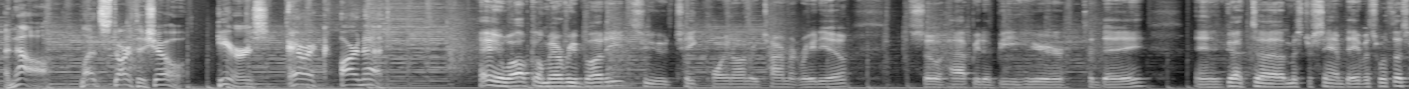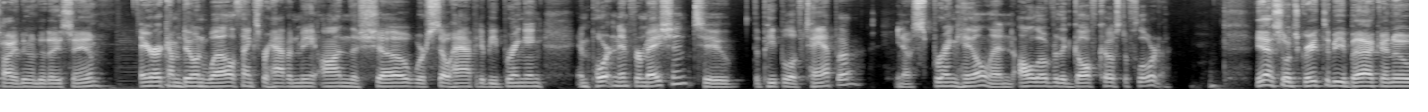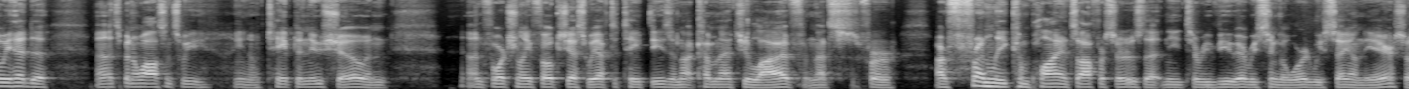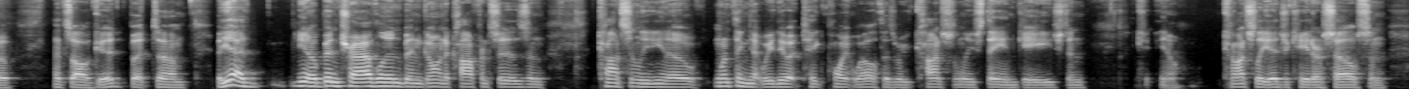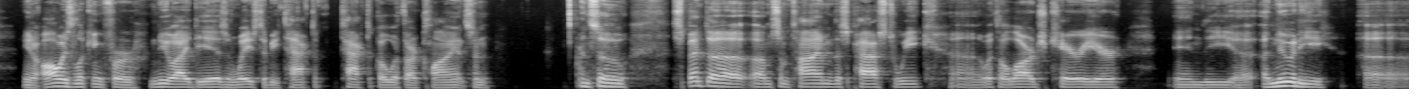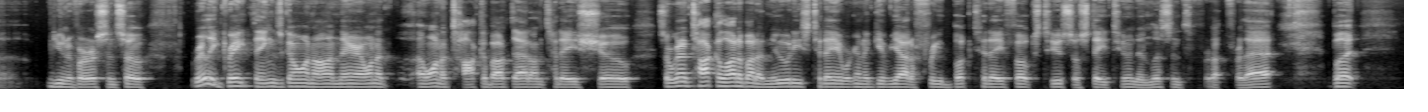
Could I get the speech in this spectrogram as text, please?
And now, let's start the show. Here's Eric Arnett. Hey, welcome everybody to Take Point on Retirement Radio. So happy to be here today. And we've got uh, Mr. Sam Davis with us. How you doing today, Sam? Eric, I'm doing well. Thanks for having me on the show. We're so happy to be bringing important information to the people of Tampa, you know, Spring Hill, and all over the Gulf Coast of Florida. Yeah, so it's great to be back. I know we had to. Uh, it's been a while since we, you know, taped a new show, and unfortunately, folks, yes, we have to tape these and not coming at you live, and that's for our friendly compliance officers that need to review every single word we say on the air. So that's all good. But um, but yeah, you know, been traveling, been going to conferences, and constantly, you know, one thing that we do at Take Point Wealth is we constantly stay engaged and you know constantly educate ourselves and you know always looking for new ideas and ways to be tact- tactical with our clients and and so spent uh, um, some time this past week uh, with a large carrier in the uh, annuity uh, universe, and so really great things going on there. I want to I want to talk about that on today's show. So we're going to talk a lot about annuities today. We're going to give you out a free book today, folks, too. So stay tuned and listen for, for that. But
